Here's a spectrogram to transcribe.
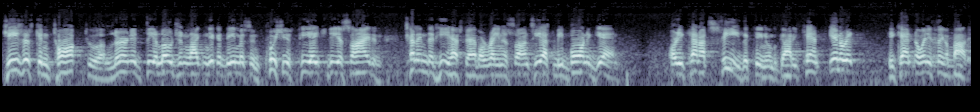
Jesus can talk to a learned theologian like Nicodemus and push his PhD aside and tell him that he has to have a renaissance. He has to be born again. Or he cannot see the kingdom of God. He can't enter it. He can't know anything about it.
